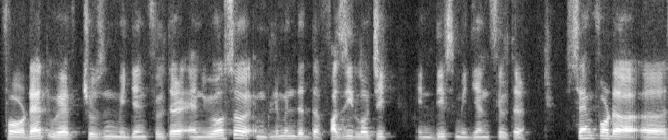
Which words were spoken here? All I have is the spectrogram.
for that, we have chosen median filter and we also implemented the fuzzy logic in this median filter. Same for the uh,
